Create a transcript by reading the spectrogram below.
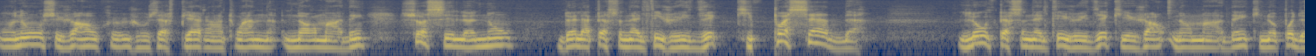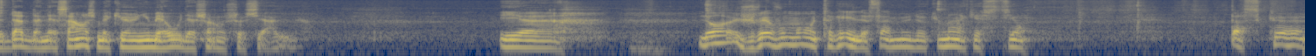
Mon nom, c'est Jacques-Joseph-Pierre-Antoine Normandin. Ça, c'est le nom de la personnalité juridique qui possède l'autre personnalité juridique qui est Jacques Normandin, qui n'a pas de date de naissance, mais qui a un numéro d'assurance sociale. Et euh, là, je vais vous montrer le fameux document en question. Parce que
